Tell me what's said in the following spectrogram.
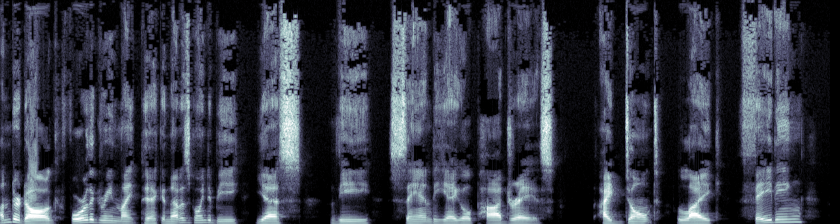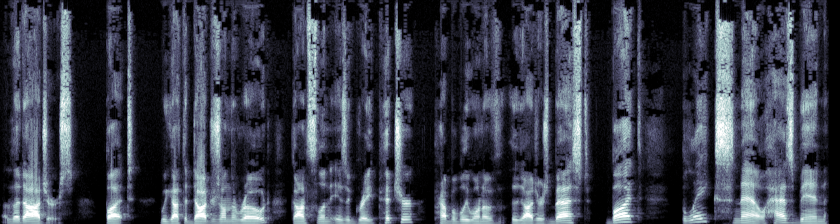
underdog for the green light pick, and that is going to be, yes, the San Diego Padres. I don't like fading the Dodgers, but we got the Dodgers on the road. Gonsolin is a great pitcher, probably one of the Dodgers' best, but Blake Snell has been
